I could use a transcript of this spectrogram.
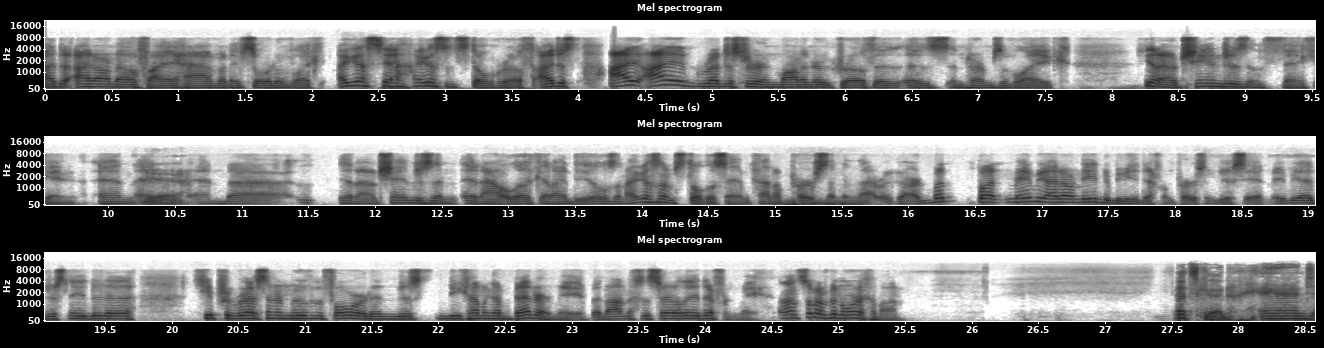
I, d- I don't know if I have any sort of like I guess yeah I guess it's still growth. I just I I register and monitor growth as, as in terms of like you know changes in thinking and and Yeah. and uh, you know changes in, in outlook and ideals and I guess I'm still the same kind of person in that regard. But but maybe I don't need to be a different person just yet. Maybe I just need to keep progressing and moving forward and just becoming a better me, but not necessarily a different me. And that's what I've been working on. That's good. And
